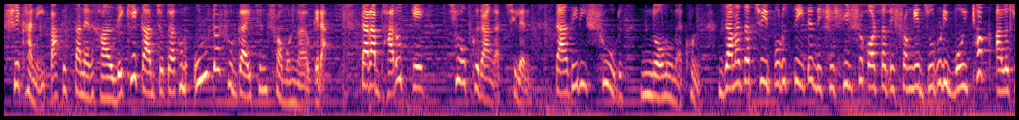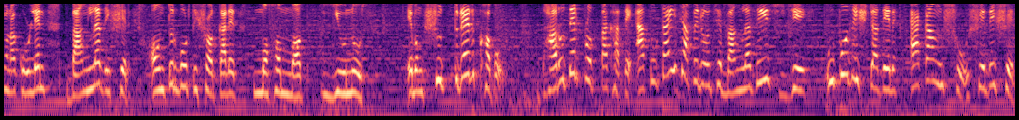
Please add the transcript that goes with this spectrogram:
সেখানেই পাকিস্তানের হাল দেখে কার্যত এখন উল্টো সুর গাইছেন সমন্বয়কেরা। তারা ভারতকে চোখ রাঙাচ্ছিলেন। তাদেরই সুর নরম এখন। জানা যাচ্ছে, এই পরিস্থিতিতে দেশের শীর্ষকর্তাদের সঙ্গে জরুরি বৈঠক আলোচনা করলেন বাংলাদেশের অন্তর্বর্তী সরকারের মোহাম্মদ ইউনুস। এবং সূত্রের খবর ভারতের প্রত্যাঘাতে এতটাই চাপে রয়েছে বাংলাদেশ যে উপদেষ্টাদের একাংশ সে দেশের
